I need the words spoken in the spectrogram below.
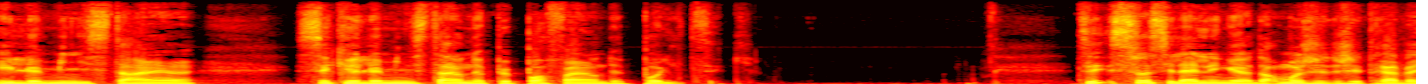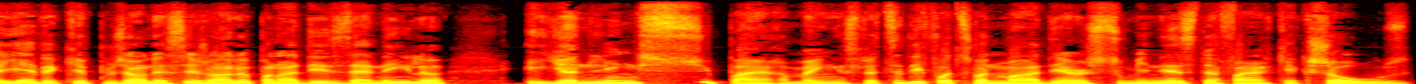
et le ministère, c'est que le ministère ne peut pas faire de politique. Sais, ça, c'est la ligne d'or. Moi, j'ai travaillé avec plusieurs de ces gens-là pendant des années, là, et il y a une ligne super mince. Là. sais, des fois, tu vas demander à un sous-ministre de faire quelque chose,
